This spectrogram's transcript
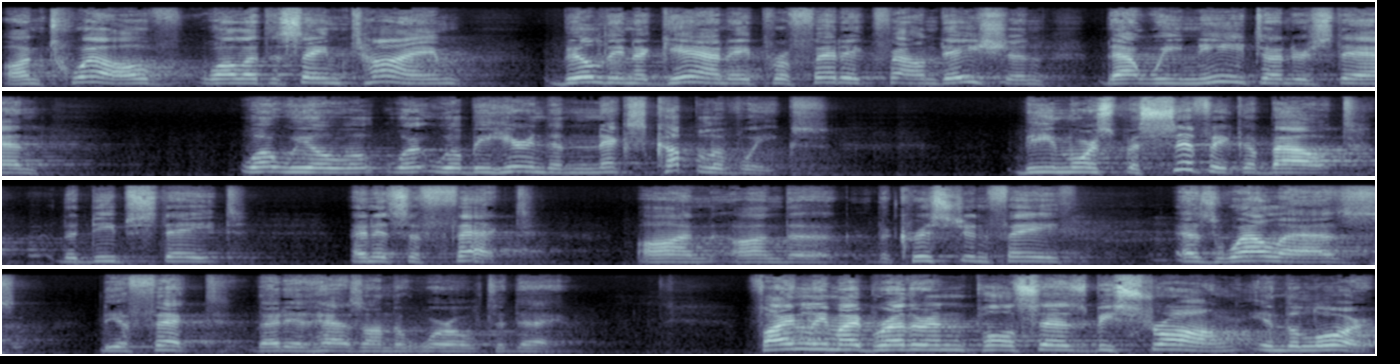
on 12, while at the same time building again a prophetic foundation that we need to understand what we'll, what we'll be hearing in the next couple of weeks. Being more specific about the deep state and its effect on, on the, the Christian faith, as well as the effect that it has on the world today. Finally, my brethren, Paul says, be strong in the Lord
